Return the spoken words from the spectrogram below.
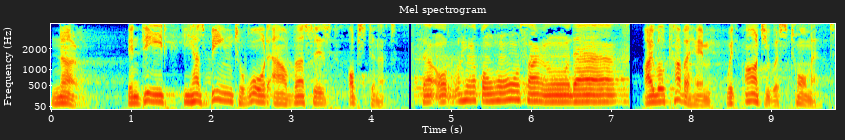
No, indeed he has been toward our verses obstinate. I will cover him with arduous torment.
